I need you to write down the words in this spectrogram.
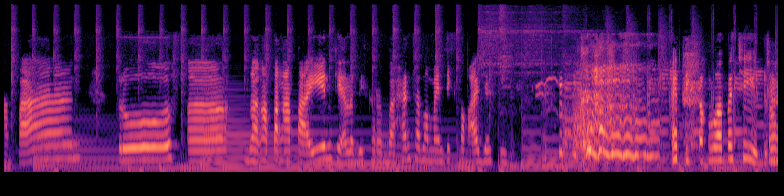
kapan terus eh, nggak ngapa-ngapain kayak lebih kerebahan sama main TikTok aja sih Eh TikTok lu apa Ci? Drop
